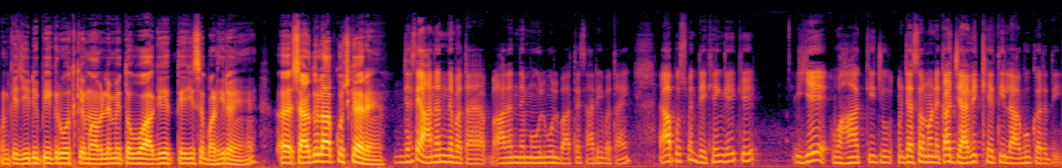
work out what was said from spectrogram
उनके जीडीपी ग्रोथ के मामले में तो वो आगे तेज़ी से बढ़ ही रहे हैं। शार्दुल, आप कुछ कह रहे हैं? जैसे आनंद ने बताया, आनंद ने मूल मूल बातें सारी बताई। आप उसमें देखेंगे कि ये वहाँ की जो, जैसे उन्होंने कहा जैविक खेती लागू कर दी।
